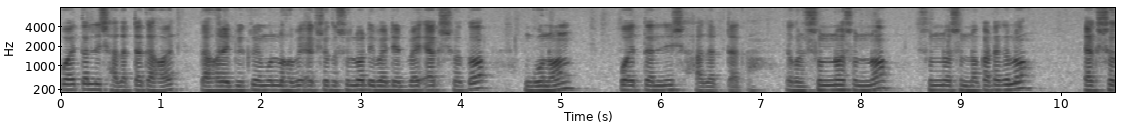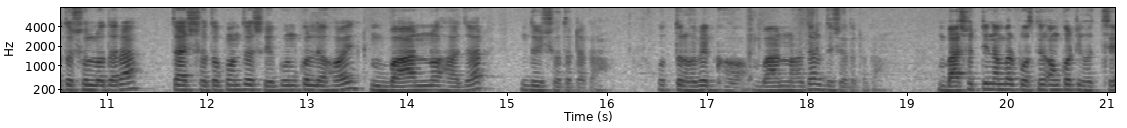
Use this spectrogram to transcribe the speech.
পঁয়তাল্লিশ হাজার টাকা হয়, তাহলে বিক্রয় মূল্য হবে একশত ষোলো ডিভাইডেড বাই একশত গুণন পঁয়তাল্লিশ হাজার টাকা। এখন শূন্য শূন্য শূন্য শূন্য কাটা গেল। একশত ষোলো দ্বারা চারশত পঞ্চাশকে গুণ করলে হয় বাহান্ন হাজার দুইশত টাকা। উত্তর হবে ঘ, বাহান্ন হাজার দুইশত টাকা। বাষট্টি নম্বর প্রশ্নের অঙ্কটি হচ্ছে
